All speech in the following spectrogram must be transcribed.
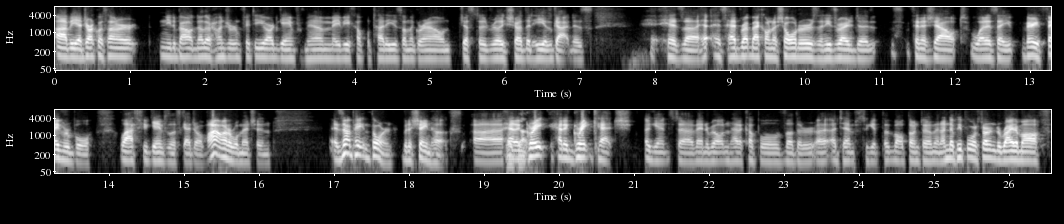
Uh, but yeah, Jarquez Hunter need about another 150 yard game from him, maybe a couple tutties on the ground, just to really show that he has gotten his his uh, his head right back on his shoulders, and he's ready to finish out what is a very favorable last few games on the schedule. My honorable mention is not Payton Thorne, but a Shane Hooks. Uh, had a great had a great catch against uh, Vanderbilt, and had a couple of other uh, attempts to get the ball thrown to him. And I know people were starting to write him off,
